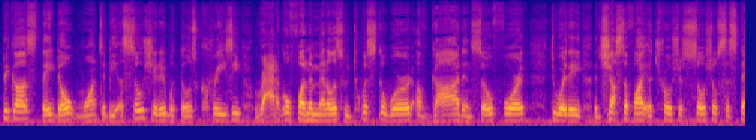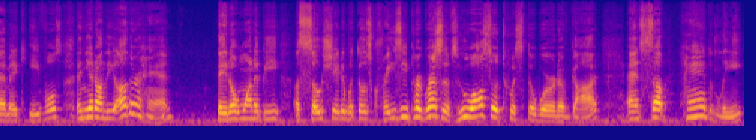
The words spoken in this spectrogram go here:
Because they don't want to be associated with those crazy radical fundamentalists who twist the word of God and so forth to where they justify atrocious social systemic evils. And yet on the other hand, they don't want to be associated with those crazy progressives who also twist the word of God and subhandedly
